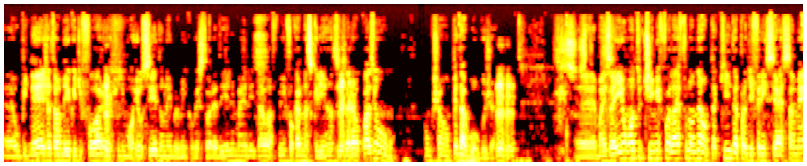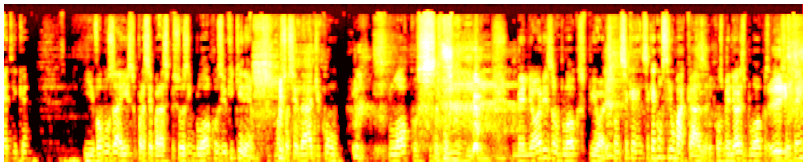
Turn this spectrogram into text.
é, o Biné já estava meio que de fora, Hum. ele morreu cedo, não lembro bem qual é a história dele, mas ele estava bem focado nas crianças, Uhum. era quase um, como que chama, um pedagogo já. É, mas aí um outro time foi lá e falou: não, tá aqui, dá para diferenciar essa métrica e vamos usar isso para separar as pessoas em blocos e o que queremos? Uma sociedade com blocos melhores ou blocos piores? Quando você, quer, você quer construir uma casa com os melhores blocos que você tem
